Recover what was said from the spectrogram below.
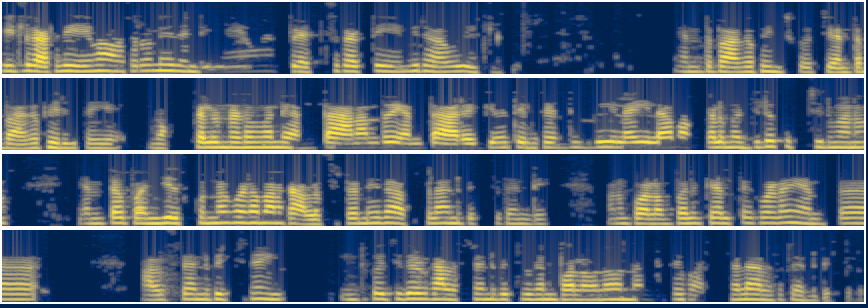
వీటికి అసలు ఏం అవసరం లేదండి. ఏం పెట్స్ కట్టి ఏమీ రావు వీటికి. ఎంత బాగా పెంచుకోవచ్చు ఎంత బాగా పెరుగుతాయి. మొక్కలు ఉండడం వల్ల ఎంత ఆనందం ఎంత ఆరోగ్యం తెలిసేది ఇలా ఇలా మొక్కల మధ్యలో కూర్చుని మనం ఎంత పని చేసుకున్నా కూడా మనకు అలసట అనేది అస్సలు అనిపించదండి. మనం పొలం పనికి వెళ్తే కూడా ఎంత అలసట అనిపించినా ఇం- ఇంటికి వచ్చేటప్పుడు అలసట అనిపించదు కానీ పొలంలో ఉన్నంతసేపు అస్సలు అలసట అనిపించదు.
